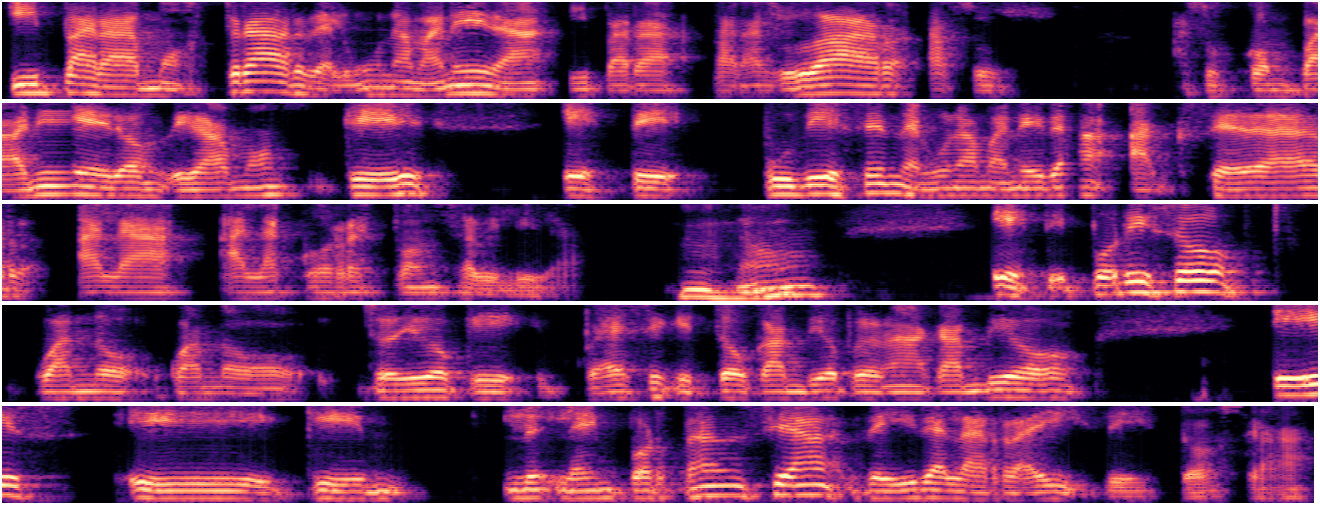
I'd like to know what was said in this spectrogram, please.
Y para mostrar de alguna manera y para, para ayudar a sus, a sus compañeros, digamos, que este, pudiesen de alguna manera acceder a la, a la corresponsabilidad, ¿no? este, por eso, cuando, cuando yo digo que parece que todo cambió, pero nada cambió, es eh, que la importancia de ir a la raíz de esto, o sea,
